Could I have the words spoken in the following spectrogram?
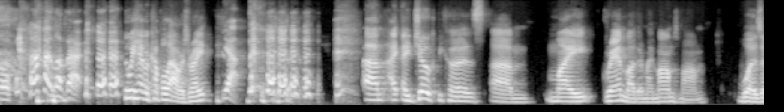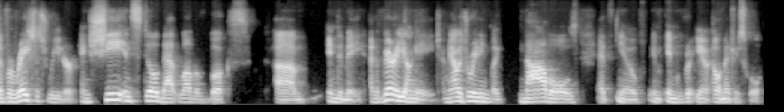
Oh, I love that. so we have a couple hours, right? Yeah. um, I, I, joke because um, my grandmother, my mom's mom, was a voracious reader, and she instilled that love of books um, into me at a very young age. I mean, I was reading like novels at you know in, in you know elementary school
